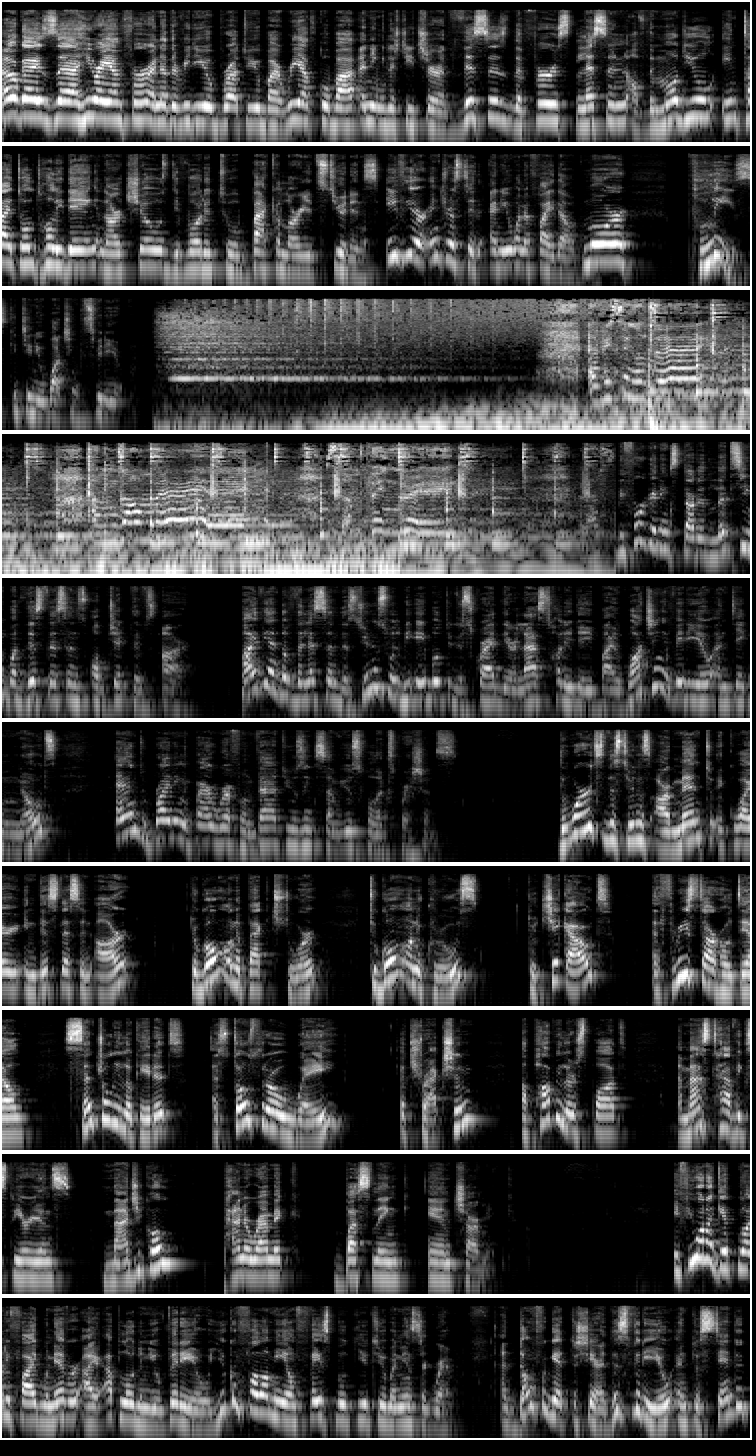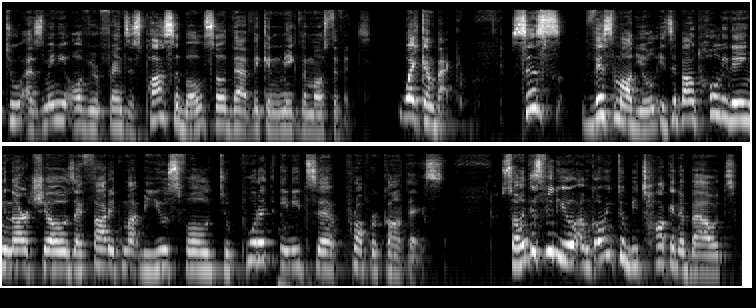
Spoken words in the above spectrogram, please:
Hello guys, uh, here I am for another video brought to you by Riadh Koubaa, an English teacher. This is the first lesson of the module entitled Holidaying in Art Shows devoted to baccalaureate students. If you're interested and you want to find out more, please continue watching this video. Every single day, Before getting started, let's see what this lesson's objectives are. By the end of the lesson, the students will be able to describe their last holiday by watching a video and taking notes and writing a paragraph on that using some useful expressions. The words the students are meant to acquire in this lesson are to go on a package tour, to go on a cruise, to check out, a three star hotel, centrally located, a stone's throw away, attraction, a popular spot, a must have experience, magical, panoramic, bustling, and charming. If you want to get notified whenever I upload a new video, you can follow me on Facebook, YouTube, and Instagram. And don't forget to share this video and to send it to as many of your friends as possible so that they can make the most of it. Welcome back. Since this module is about holidaying in art shows, I thought it might be useful to put it in its uh, proper context. So in this video, I'm going to be talking about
